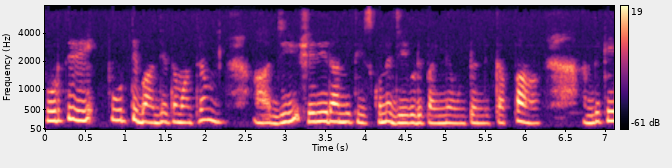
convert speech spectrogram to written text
పూర్తి పూర్తి బాధ్యత మాత్రం ఆ జీ శరీరాన్ని తీసుకున్న జీవుడిపైనే ఉంటుంది తప్ప అందుకే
